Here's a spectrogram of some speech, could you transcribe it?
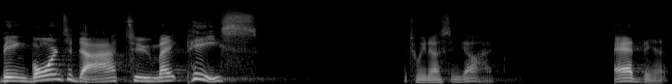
being born to die to make peace between us and God. Advent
